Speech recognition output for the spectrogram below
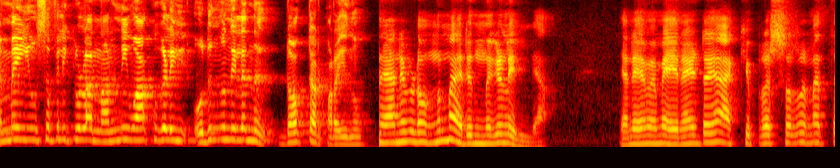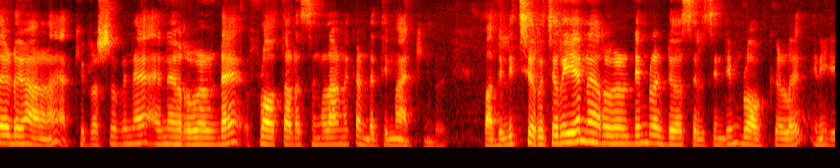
എം എ യൂസഫലിക്കുള്ള നന്ദി വാക്കുകളിൽ ഒതുങ്ങുന്നില്ലെന്ന് ഡോക്ടർ പറയുന്നു. ഞാനിവിടെ ഒന്നും മരുന്നുകളില്ല. ഞാൻ മെയിനായിട്ട് അക്യുപ്രഷർ മെത്തേഡ് ആണ്. അക്യുപ്രഷർ പിന്നെ നെർവുകളുടെ ഫ്ലോ തടസ്സങ്ങളാണ് കണ്ടെത്തി മാറ്റുന്നത്. അപ്പോൾ അതിൽ ചെറിയ ചെറിയ നെർവുകളുടെയും ബ്ലഡ് വെസൽസിന്റെയും ബ്ലോക്കുകൾ എനിക്ക്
